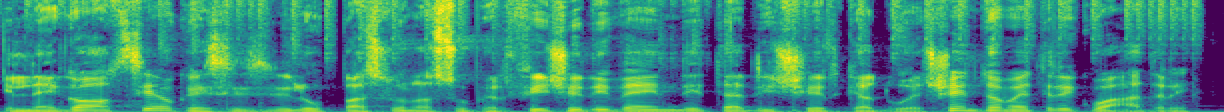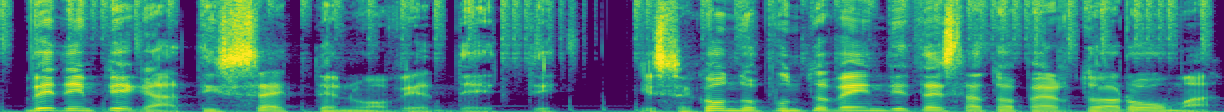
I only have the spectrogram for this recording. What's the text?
Il negozio, che si sviluppa su una superficie di vendita di circa 200 metri quadri, vede impiegati sette nuovi addetti. Il secondo punto vendita è stato aperto a Roma,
